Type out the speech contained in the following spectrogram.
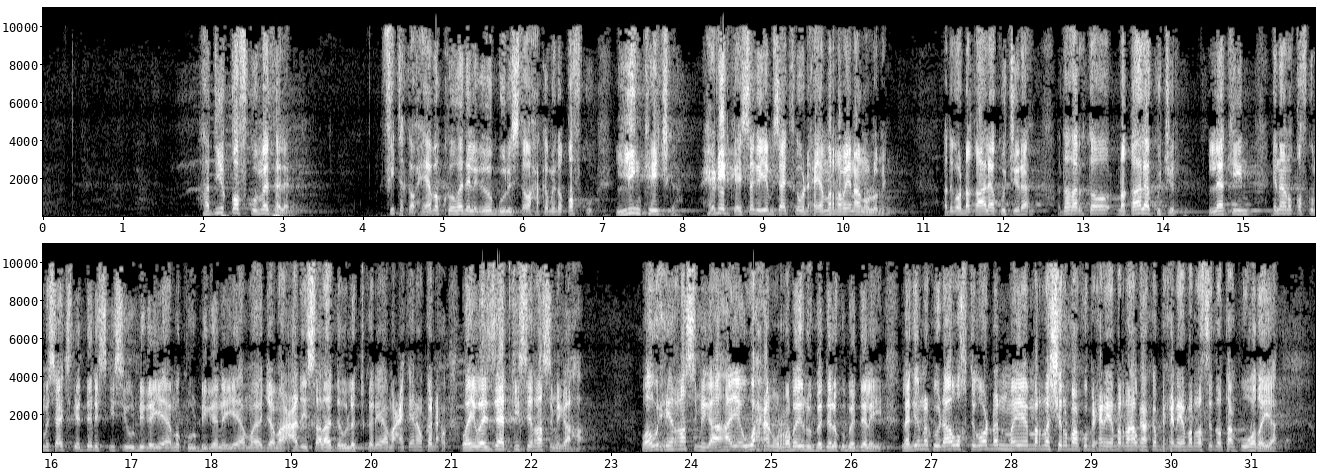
Haddii qofku maalan fitanka waxyaaba koowaada lagaga guulaysta waxaa ka mid a qofku linkageka xidhiidhka isaga iyo masaajidka udhexeeya marnaba inaanu lumin. Adigoo dhaqaalea ku jira haddaad aragto dhaqaalea ku jir laakiin inaanu qofku masaajidka dariskiisii uu dhigayay ama kuu dhiganayay ama jamaacadii salaadda uu la tukanaya ama caynka inanu ka dhex waayo waa zaadkiisii rasmiga ahaa. Waa wixii rasmiga ahaayee waxaan uu inuu bedelo ku bedelayay laakiin markuu yidhaha wakhtigoo dhan maye marna shir baan ku bixinaya marna halkaa ka bixinaya marna sidataan ku wadaya.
